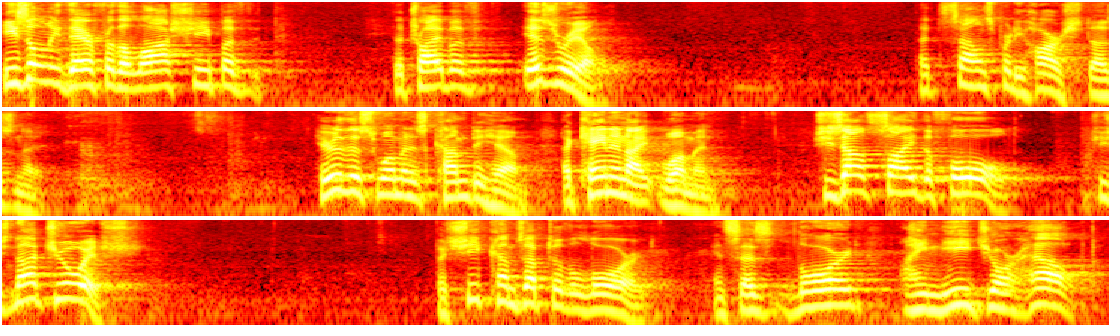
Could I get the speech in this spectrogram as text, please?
He's only there for the lost sheep of the tribe of Israel. That sounds pretty harsh, doesn't it? Here, this woman has come to him, a Canaanite woman. She's outside the fold, she's not Jewish. But she comes up to the Lord and says, Lord, I need your help.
